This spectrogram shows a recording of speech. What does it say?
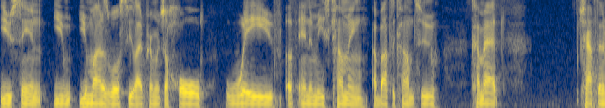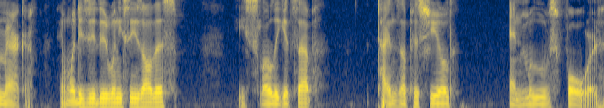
you seeing you you might as well see like pretty much a whole wave of enemies coming about to come to come at Captain America. And what does he do when he sees all this? He slowly gets up, tightens up his shield, and moves forward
